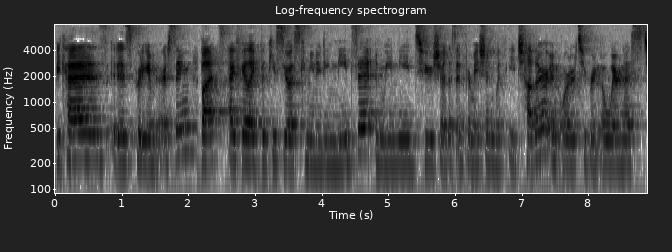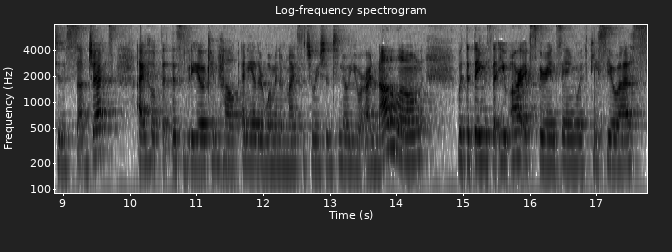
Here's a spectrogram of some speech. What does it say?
because it is pretty embarrassing, but I feel like the PCOS community needs it and we need to share this information with each other in order to bring awareness to the subject. I hope that this video can help any other woman in my situation to know you are not alone with the things that you are experiencing with PCOS.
